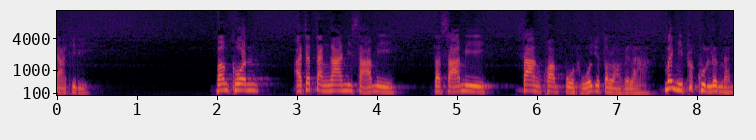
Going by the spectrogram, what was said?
ยาที่ดี บางคนอาจจะแต่งงานมีสามี แต่สามีสร้างความปวดหัวอยู่ตลอดเวลา ไม่มีพระคุณเรื่องนั้น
